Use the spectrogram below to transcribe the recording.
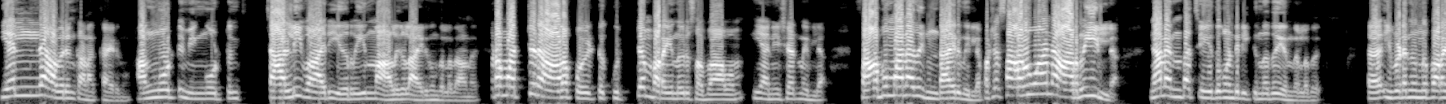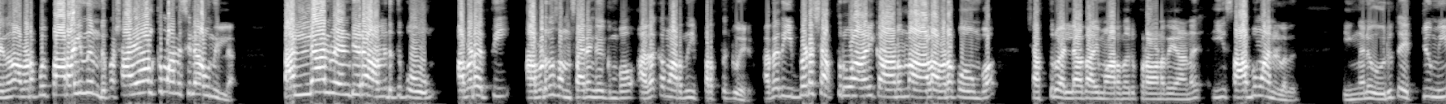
എല്ലാവരും കണക്കായിരുന്നു. അങ്ങോട്ടും ഇങ്ങോട്ടും ചളി വാരി എറിയുന്ന ആളുകളായിരുന്നു എന്നുള്ളതാണ്. ഇവിടെ മറ്റൊരാളെ പോയിട്ട് കുറ്റം പറയുന്ന ഒരു സ്വഭാവം ഈ അനീഷേട്ടനില്ല. സാബുമാൻ അത് ഉണ്ടായിരുന്നില്ല. പക്ഷെ സാബുമാൻ അറിയില്ല ഞാൻ എന്താ ചെയ്തുകൊണ്ടിരിക്കുന്നത് എന്നുള്ളത്. ഇവിടെ നിന്ന് പറയുന്നത് അവിടെ പോയി പറയുന്നുണ്ട്. പക്ഷെ അയാൾക്ക് മനസ്സിലാവുന്നില്ല. തല്ലാൻ വേണ്ടി ഒരാളെടുത്ത് പോവും. അവിടെ എത്തി അവിടുന്ന് സംസാരം കേൾക്കുമ്പോൾ അതൊക്കെ മറന്ന് ഇപ്പുറത്തേക്ക് വരും. അതായത് ഇവിടെ ശത്രുവായി കാണുന്ന ആൾ അവിടെ പോകുമ്പോൾ ശത്രു അല്ലാതായി മാറുന്ന ഒരു പ്രവണതയാണ് ഈ സാബുമാനുള്ളത്. ഇങ്ങനെ ഒരു തെറ്റും ഈ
